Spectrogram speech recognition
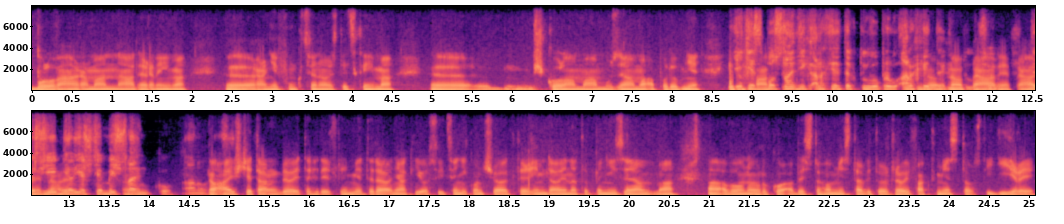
bulvárama, nádhernýma eh, raně funkcionalistickýma školama, muzeama a podobně. Je Jedně fakt... z posledních architektů, opravdu architektů, no, no, právě, právě, kteří právě. měli ještě myšlenku. No. Ano, no a ještě tam byly tehdy v Římě teda nějaký osvícení končila, kterým dali na to peníze a, a, a volnou ruku, aby z toho města vytvořili fakt město, z té díry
